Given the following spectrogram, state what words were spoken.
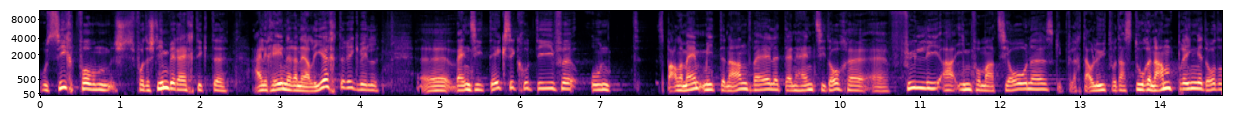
aus Sicht vom, von der Stimmberechtigten eigentlich eher eine Erleichterung, weil äh, wenn sie die Exekutive und das Parlament miteinander wählen, dann haben sie doch eine, Fülle an Informationen. Es gibt vielleicht auch Leute, die das durcheinander bringen. Oder?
